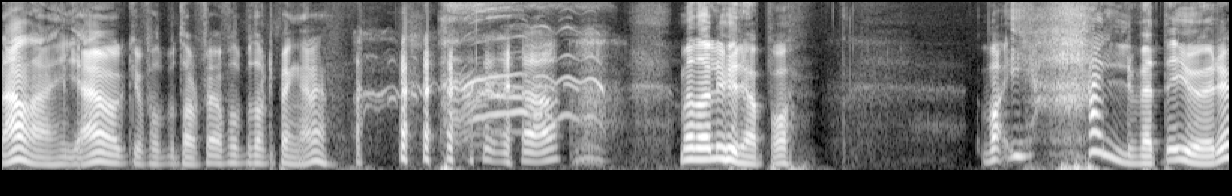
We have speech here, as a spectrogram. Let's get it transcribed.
Nei, nei, jeg har jo ikke fått betalt for Jeg har fått betalt penger, jeg. ja. Men da lurer jeg på Hva i helvete gjør du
